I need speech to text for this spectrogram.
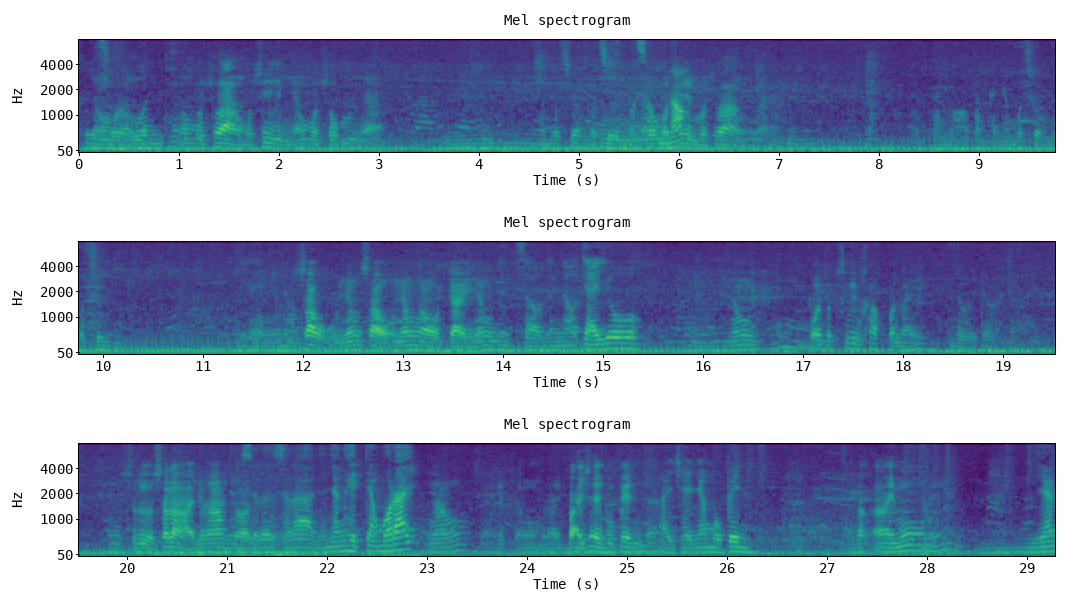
คือยังสิบ่ว่าวนแท้ยังบ่ช่วางบ่ชื่นยังบ่ชมนะยังบ่ช่วงบ่ชื่นบ่ยัส่งบ่เนาะชื่นบ่ช่วางนะทางหมอเพิ่นก็ยังบ่ช่วงบ่ชื่นนี่ แหละพี่น้องเศร้ายังเศร้ายังเหงาใจยังเศร้ายังเหงาใจอยู่ยังบ่จักชื่นคักปานไหนโดยโดยโดยยังเสือสลาอยู่นะยังจอดเสลอสลายังเฮ็ดยังบ่ได้ยังเฮ็ดยังบ่ได้ไปใช่บ่เป็นนะไปใช้ยังบ่เป็นรักอายหมู่นี่ยัง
